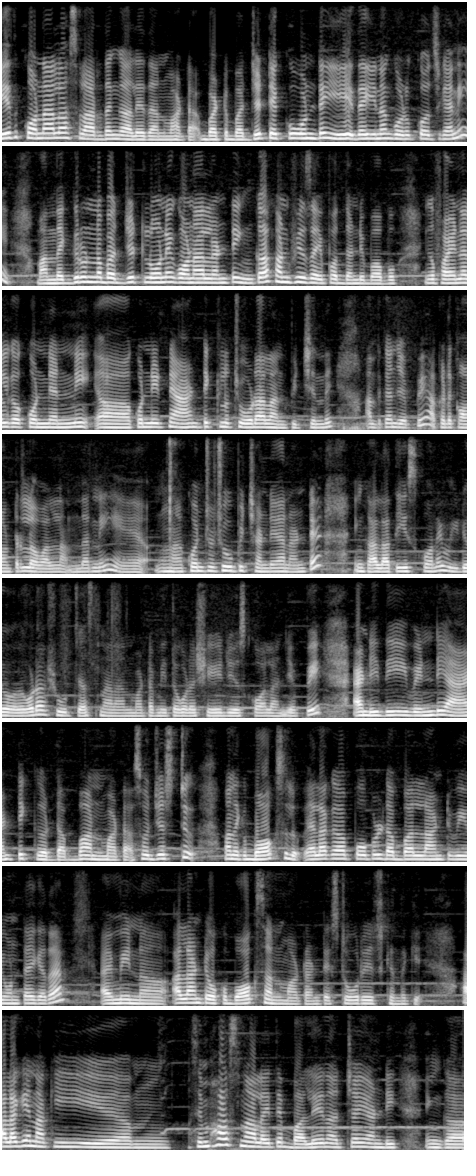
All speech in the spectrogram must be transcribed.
ఏది కొనాలో అసలు అర్థం కాలేదన్నమాట. బట్ బడ్జెట్ ఎక్కువ ఉంటే ఏదైనా కొనుక్కోవచ్చు కానీ మన దగ్గర ఉన్న బడ్జెట్లోనే కొనాలంటే ఇంకా కన్ఫ్యూజ్ అయిపోద్దండి బాబు. ఇంకా ఫైనల్గా కొన్ని అన్ని కొన్నిటిని యాంటిక్లో చూడాలనిపించింది. అందుకని చెప్పి అక్కడ కౌంటర్లో వాళ్ళని అందరినీ కొంచెం చూపించండి అని అంటే ఇంకా అలా తీసుకొని వీడియో కూడా షూట్ చేస్తున్నాను అనమాట మీతో కూడా షేర్ చేసుకోవాలని చెప్పి. అండ్ ఇది వెండి యాంటిక్ డబ్బా అనమాట సో జస్ట్ మనకి బాక్సులు ఎలాగ పోపుల డబ్బాలు లాంటివి ఉంటాయి కదా? ఐ మీన్ అలాంటి ఒక బాక్స్ అనమాట అంటే స్టోరేజ్ కిందకి. అలాగే నాకు ఈ సింహాసనాలు అయితే భలే నచ్చాయండి. ఇంకా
